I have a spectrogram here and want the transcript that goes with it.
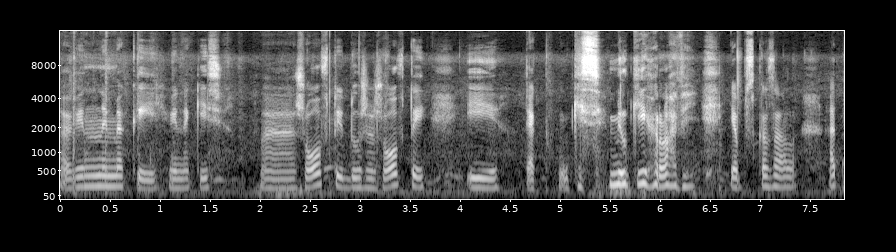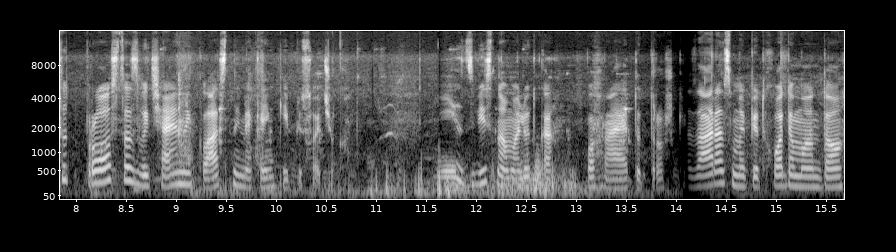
він не м'який, він якийсь е, жовтий, дуже жовтий і як якийсь мілкий гравій, я б сказала. А тут просто звичайний класний м'якенький пісочок. І, звісно, малютка пограє тут трошки. Зараз ми підходимо до.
